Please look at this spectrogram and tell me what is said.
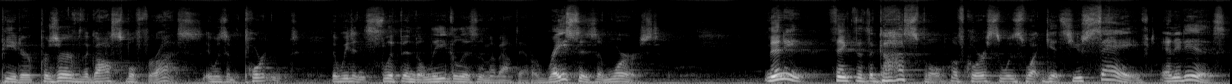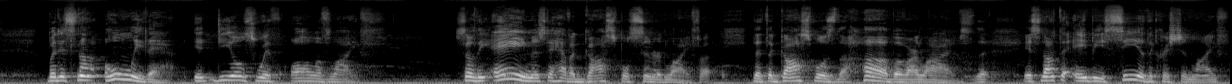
Peter preserved the gospel for us. It was important that we didn't slip into legalism about that, or racism worst. Many think that the gospel, of course, was what gets you saved, and it is. But it's not only that, it deals with all of life. So the aim is to have a gospel centered life, uh, that the gospel is the hub of our lives. That it's not the ABC of the Christian life,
